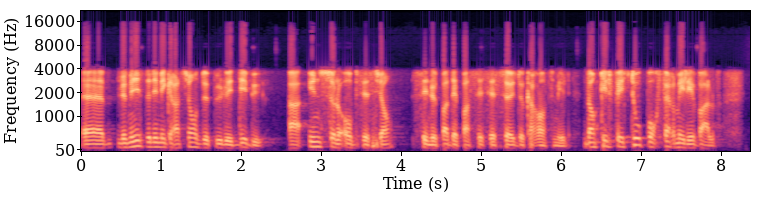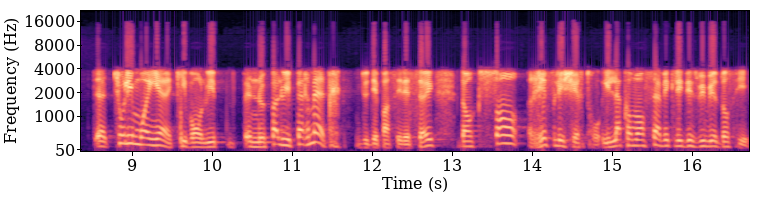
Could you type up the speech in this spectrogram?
le ministre de l'Immigration, depuis le début, a une seule obsession, c'est ne pas dépasser ces seuils de 40 000. Donc, il fait tout pour fermer les valves. Euh, tous les moyens qui vont lui ne pas lui permettre de dépasser les seuils, donc sans réfléchir trop. Il a commencé avec les 18 000 dossiers.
